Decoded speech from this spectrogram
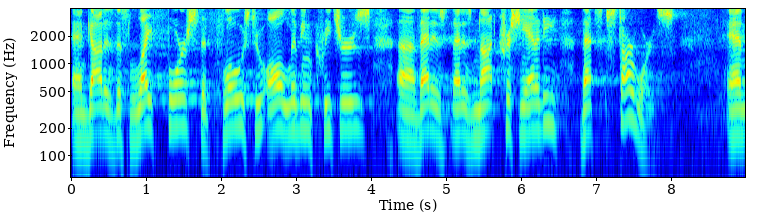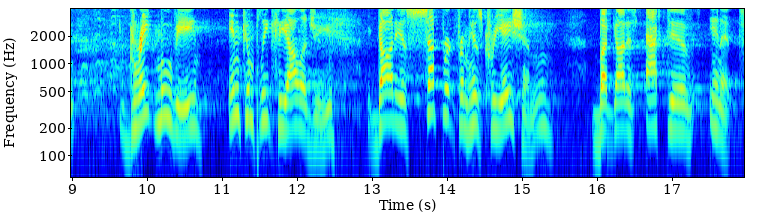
and God is this life force that flows through all living creatures. Uh, that, is, that is not Christianity, that's Star Wars. And great movie, incomplete theology. God is separate from his creation, but God is active in it.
